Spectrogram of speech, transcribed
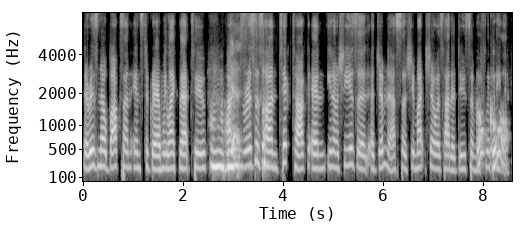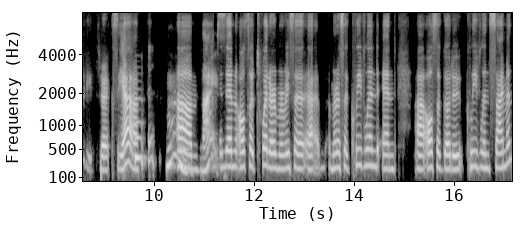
there is no box on Instagram. We like that too. Mhm. Uh, Yes. Marisa's on TikTok, and you know she is a, a gymnast, so she might show us how to do some Oh, flippity cool. tricks. Yeah. Mm, Um, nice. And then also Twitter, Marisa uh, Marisa Cleveland, and uh, also go to Cleveland Simon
